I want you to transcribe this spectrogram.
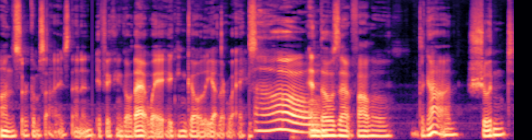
uncircumcised? And if it can go that way it can go the other way. Oh. and those that follow the God shouldn't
